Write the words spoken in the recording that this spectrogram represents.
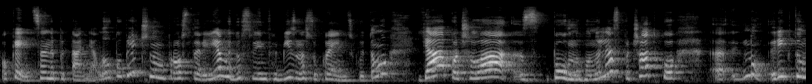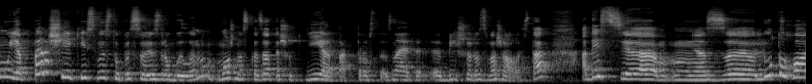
Окей, це не питання. Але у публічному просторі я веду свій інфобізнес українською. Тому я почала з повного нуля. Спочатку, е, ну рік тому я перші якісь виступи свої зробила. Ну можна сказати, що тоді я так просто знаєте більше розважалась, так. А десь е, з лютого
